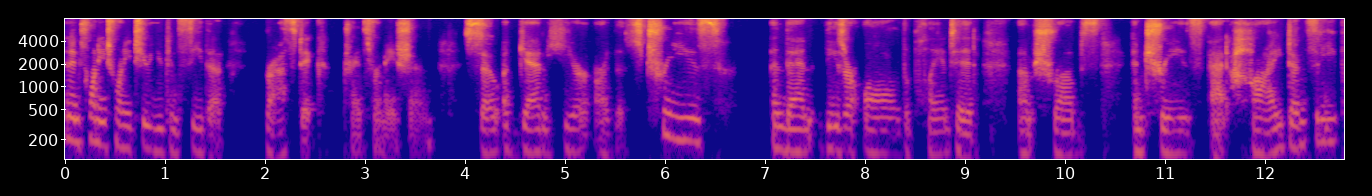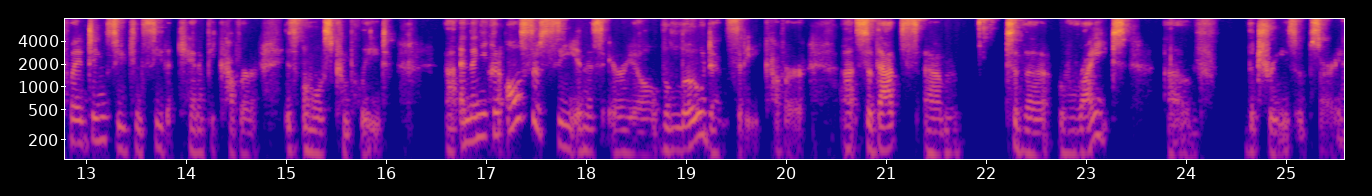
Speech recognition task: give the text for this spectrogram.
And in 2022, you can see the drastic transformation. So again, here are the trees, and then these are all the planted um, shrubs and trees at high density planting. So you can see the canopy cover is almost complete. Uh, and then you can also see in this aerial the low density cover. Uh, so that's um, to the right of the trees. Oops, sorry.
